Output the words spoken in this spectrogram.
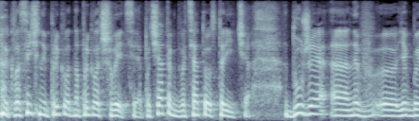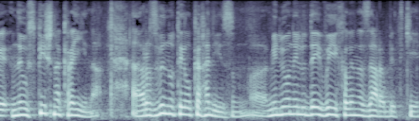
класичний приклад, наприклад, Швеція, початок ХХ століття. Дуже е, не, е, якби, неуспішна країна, е, розвинутий алкоголізм, мільйони людей виїхали на заробітки,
